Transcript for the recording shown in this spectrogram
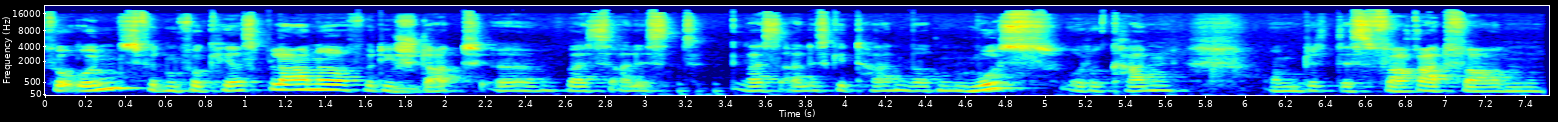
für uns, für den Verkehrsplaner, für die Stadt, äh, was alles, was alles getan werden muss oder kann, um das, Fahrradfahren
